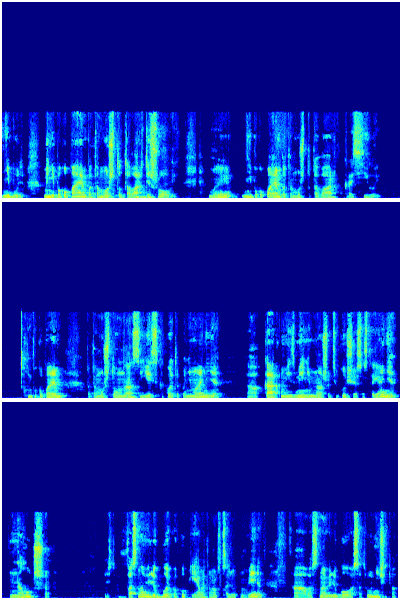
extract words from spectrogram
Не будем. Мы не покупаем, потому что товар дешевый. Мы не покупаем, потому что товар красивый. Мы покупаем, потому что у нас есть какое-то понимание, а, как мы изменим наше текущее состояние на лучшее. То есть в основе любой покупки, я в этом абсолютно уверен, а в основе любого сотрудничества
